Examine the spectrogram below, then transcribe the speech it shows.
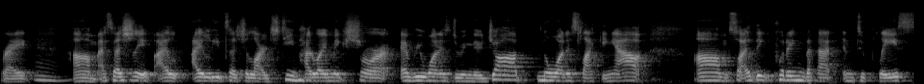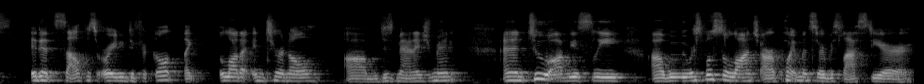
right? Mm. Um, especially if I, I lead such a large team, how do I make sure everyone is doing their job, no one is slacking out? Um, so I think putting that into place in itself is already difficult, like a lot of internal um, just management. And then two, obviously, uh, we were supposed to launch our appointment service last year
